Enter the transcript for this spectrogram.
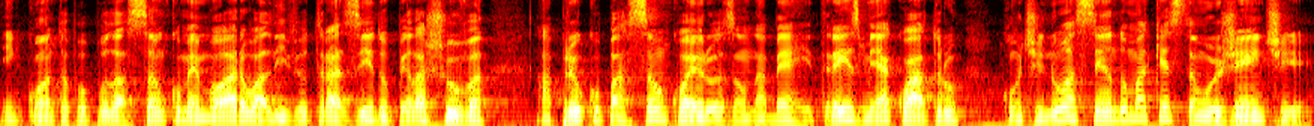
Enquanto a população comemora o alívio trazido pela chuva, a preocupação com a erosão na BR-364 continua sendo uma questão urgente.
